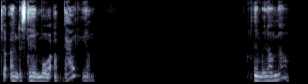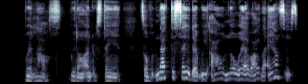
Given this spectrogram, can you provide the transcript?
to understand more about him. And we don't know. We're lost. We don't understand. So not to say that we all know have all the answers.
